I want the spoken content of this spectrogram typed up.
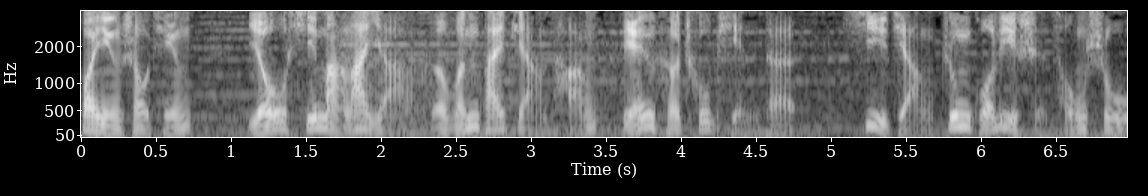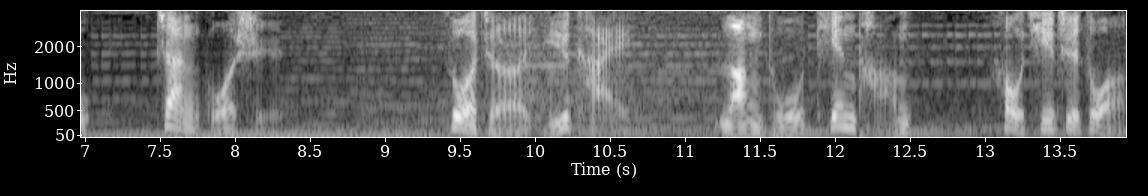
欢迎收听由喜马拉雅和文白讲堂联合出品的《细讲中国历史丛书·战国史》，作者于凯，朗读天堂，后期制作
